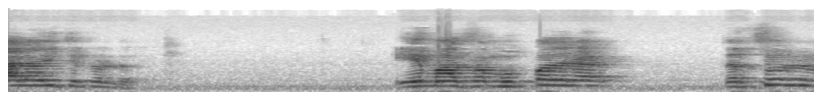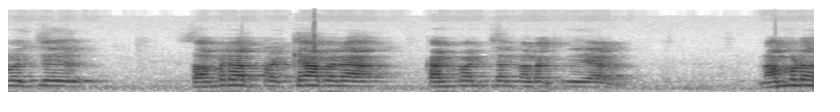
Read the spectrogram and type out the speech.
ആലോചിച്ചിട്ടുണ്ട്. ഈ മാസം മുപ്പതിന് തൃശ്ശൂരിൽ വെച്ച് സമര പ്രഖ്യാപന കൺവെൻഷൻ നടക്കുകയാണ്. നമ്മുടെ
